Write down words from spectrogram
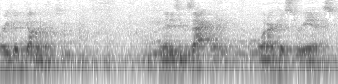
or a good government. And that is exactly what our history is.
